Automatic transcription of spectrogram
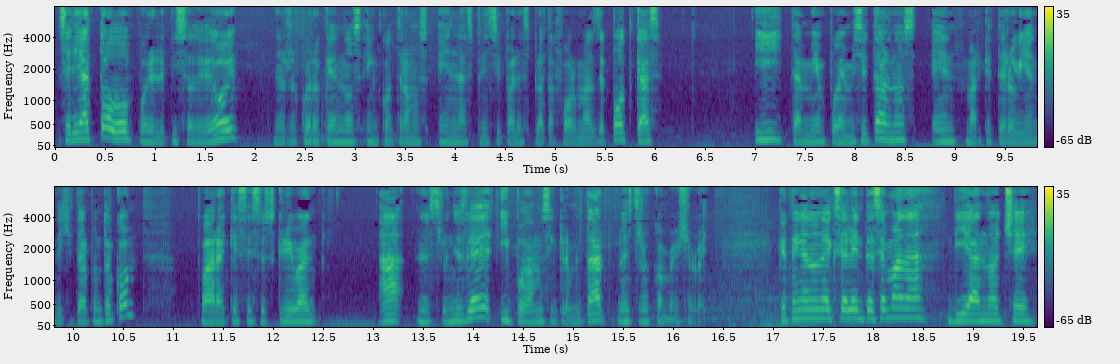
Sería todo por el episodio de hoy. Les recuerdo que nos encontramos en las principales plataformas de podcast y también pueden visitarnos en marketero-digital.com para que se suscriban a nuestro newsletter y podamos incrementar nuestro conversion rate. Que tengan una excelente semana, día, noche,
